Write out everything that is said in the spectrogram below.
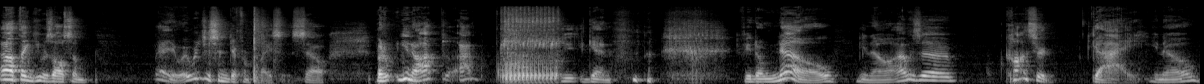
I don't think he was also, anyway, we're just in different places. So, but you know, I, I again, if you don't know, you know, I was a concert guy, you know,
